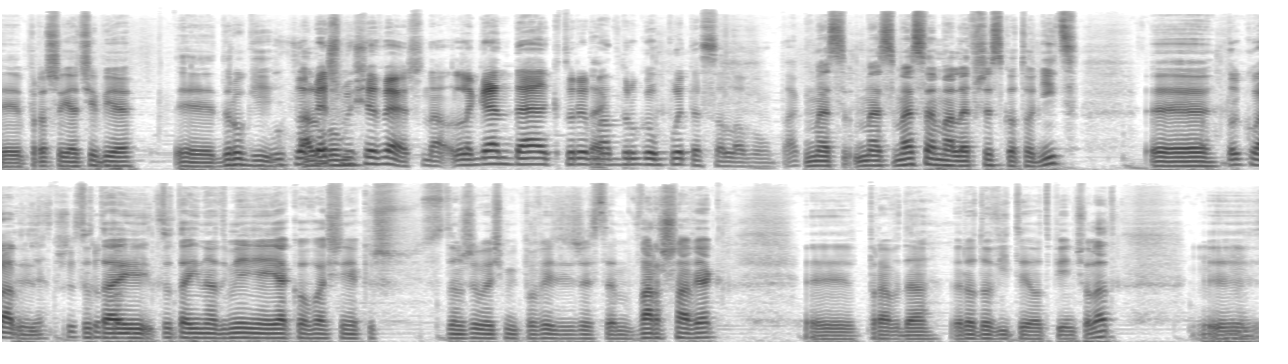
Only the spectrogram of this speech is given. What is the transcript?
Y, proszę ja ciebie, y, drugi Zabierzmy album. się, wiesz, na legendę, który Tak. ma drugą płytę solową, tak? Mes, mes mesem, ale wszystko to nic. Y, Dokładnie. Wszystko tutaj, to nic. tutaj nadmienię jako właśnie, jak już zdążyłeś mi powiedzieć, że jestem warszawiak, prawda, rodowity od pięciu lat, y, Mhm.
